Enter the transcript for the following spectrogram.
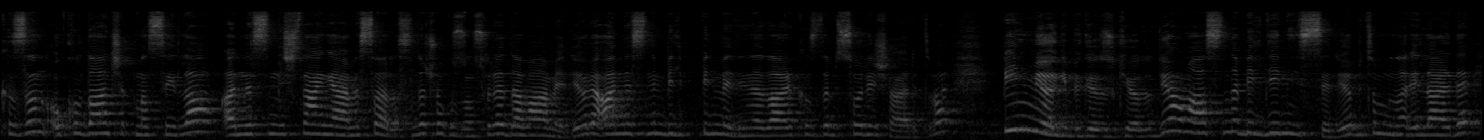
kızın okuldan çıkmasıyla annesinin işten gelmesi arasında çok uzun süre devam ediyor. Ve annesinin bilip bilmediğine dair kızda bir soru işareti var. Bilmiyor gibi gözüküyordu diyor ama aslında bildiğini hissediyor. Bütün bunlar ileride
